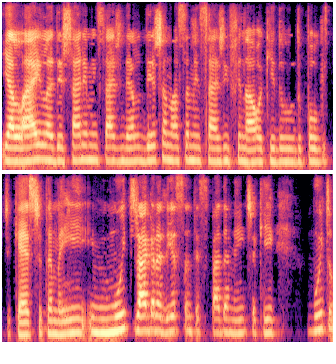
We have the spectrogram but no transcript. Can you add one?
e a Laila deixarem a mensagem dela, deixa a nossa mensagem final aqui do, do podcast também. E muito já agradeço antecipadamente aqui muito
